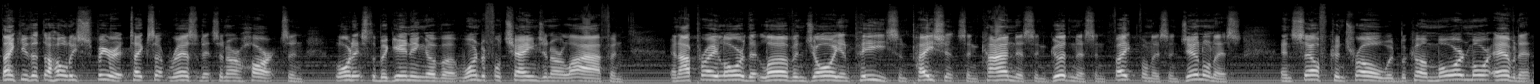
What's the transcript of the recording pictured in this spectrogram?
thank you that the Holy Spirit takes up residence in our hearts and Lord, it's the beginning of a wonderful change in our life. And, and I pray, Lord, that love and joy and peace and patience and kindness and goodness and faithfulness and gentleness and self control would become more and more evident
